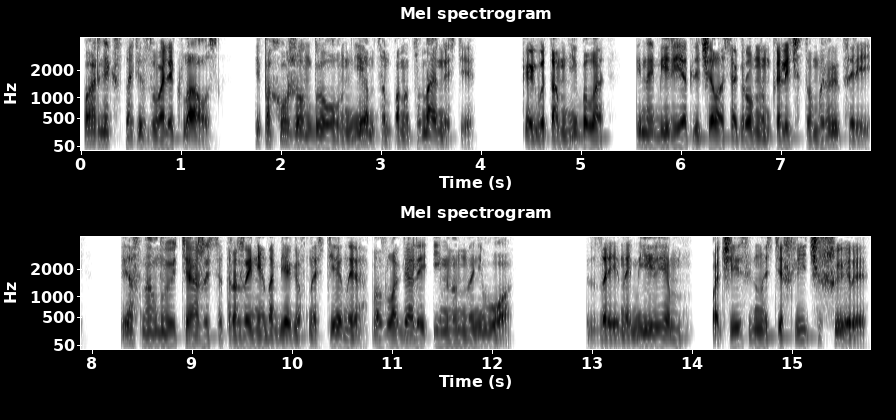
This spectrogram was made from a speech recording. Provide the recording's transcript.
Парня, кстати, звали Клаус, и, похоже, он был немцем по национальности. Как бы там ни было, и намерие отличалось огромным количеством рыцарей, и основную тяжесть отражения набегов на стены возлагали именно на него. За иномирием по численности шли чеширы,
